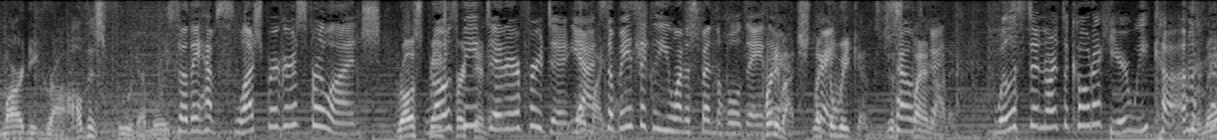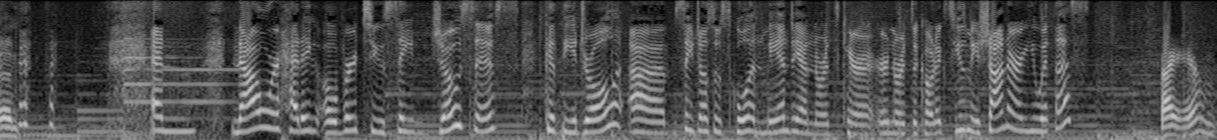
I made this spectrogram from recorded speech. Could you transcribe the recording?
Mardi Gras. All this food, Emily. So they have slush burgers for lunch, Roast beef roast for beef dinner. for dinner. Oh yeah, Oh so gosh. basically you want to spend the whole day Pretty there. much, like the weekend. Just Sounds plan good. on it. Williston, North Dakota, here we come. Amen. And now we're heading over to St. Joseph's Cathedral, um, St. Joseph's School in Mandan, North, Car- or North Dakota. Excuse me. Shauna, are you with us? I am.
